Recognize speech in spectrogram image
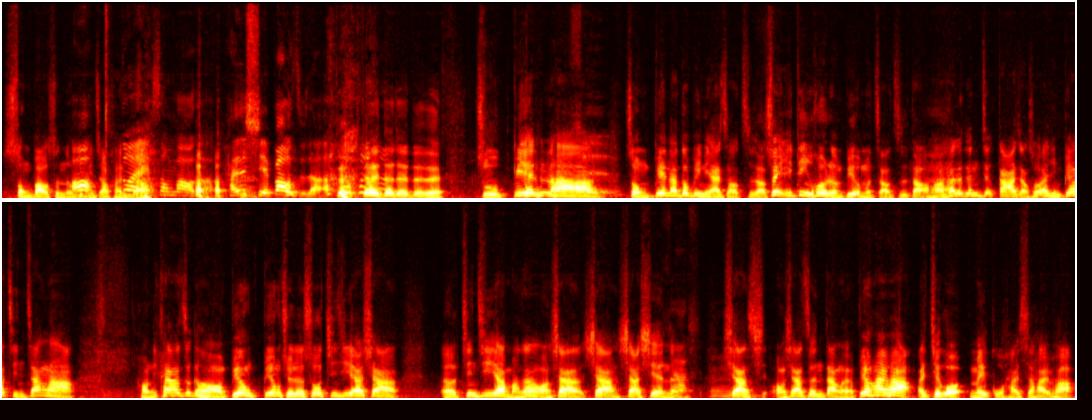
送报生都比你早看到。对，送报的还是写报纸的。对对对对对对，主编啦、总编啦，都比你还早知道，所以一定会有人比我们早知道哈。他就跟大家讲说：“哎，你不要紧张啦。”好，你看到这个哈，不用不用觉得说经济要下，呃，经济要马上往下下下线了，下往下震荡了，不用害怕。哎，结果美股还是害怕，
